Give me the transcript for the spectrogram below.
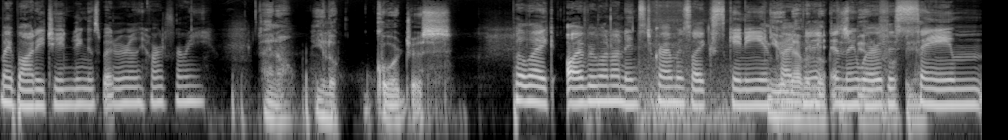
my body changing has been really hard for me. I know you look gorgeous. But like everyone on Instagram is like skinny and You pregnant, and they wear the Pia. same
